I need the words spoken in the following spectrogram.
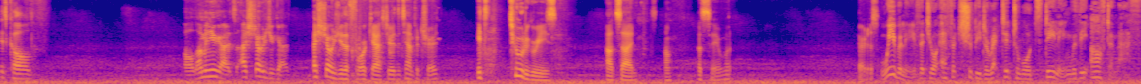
It's cold. Cold. I mean, you guys. I showed you guys. I showed you the forecast here, the temperature. It's two degrees outside. So let's see what. There it is. We believe that your efforts should be directed towards dealing with the aftermath,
